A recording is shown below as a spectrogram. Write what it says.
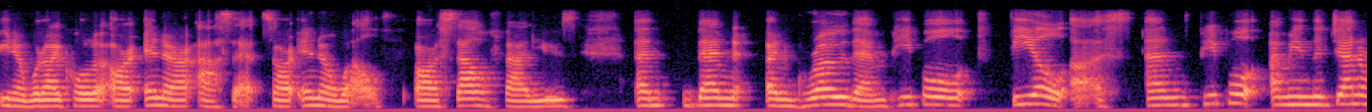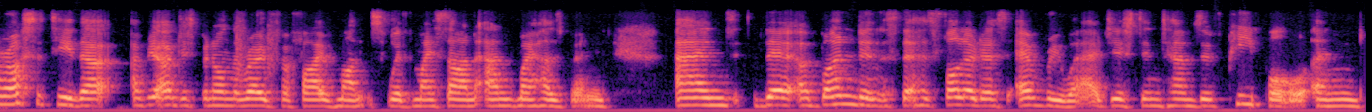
you know, what I call our inner assets, our inner wealth, our self values, and then and grow them, people feel us. And people i mean the generosity that I've, I've just been on the road for five months with my son and my husband and the abundance that has followed us everywhere just in terms of people and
